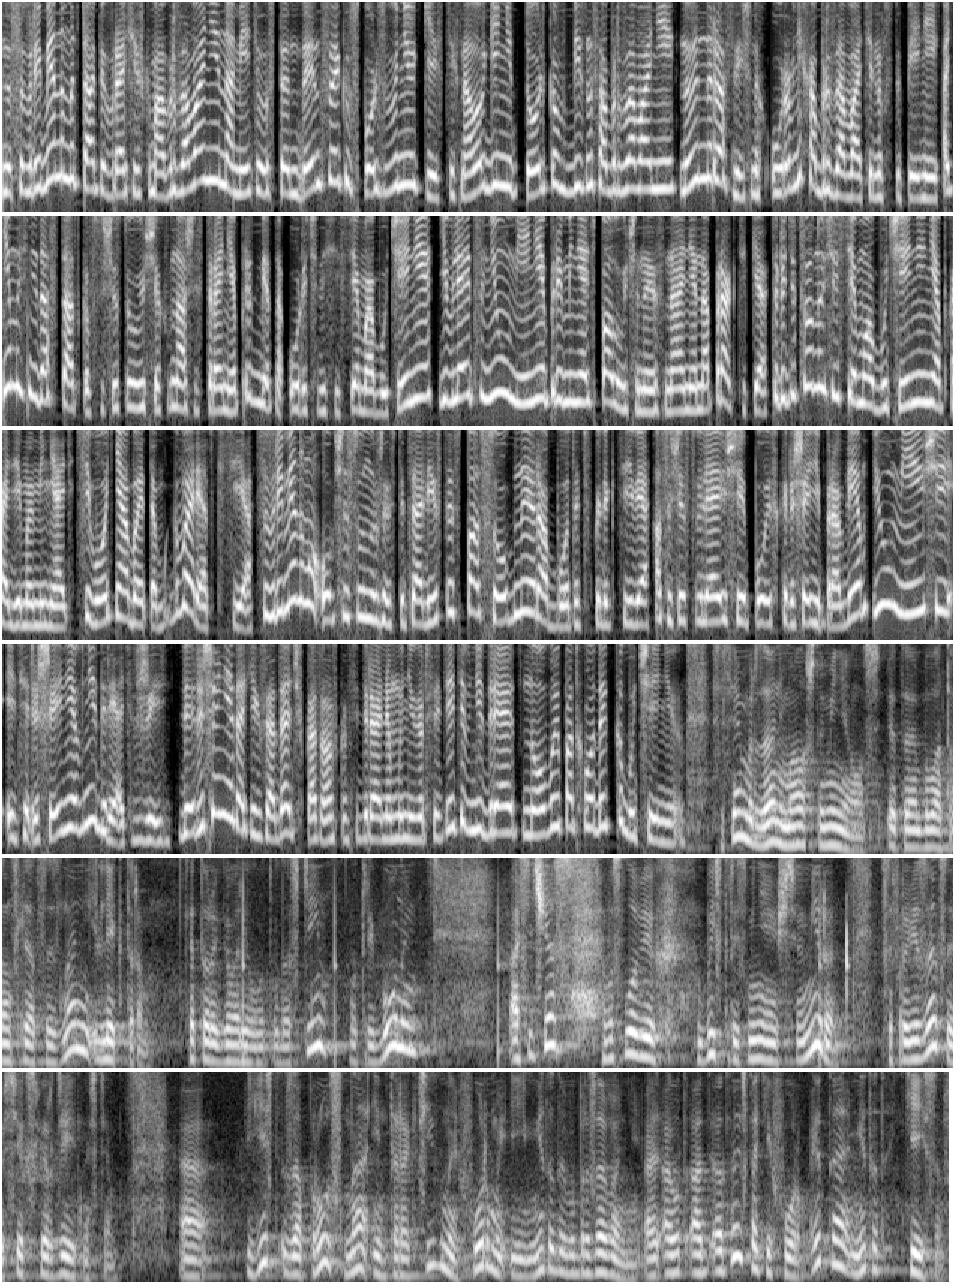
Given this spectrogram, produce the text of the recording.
На современном этапе в российском образовании наметилась тенденция к использованию кейс-технологий не только в бизнес-образовании, но и на различных уровнях образовательных ступеней. Одним из недостатков существующих в нашей стране предметно-урочной системы обучения является неумение применять полученные знания на практике. Традиционную систему обучения необходимо менять. Сегодня об этом говорят все. Современному обществу нужны специалисты, способные работать в коллективе, осуществляющие поиск решений проблем и умеющие эти решения внедрять в жизнь. Для решения таких задач в Казанском федеральном университете внедряют новые подходы к обучению. В системе образования мало что менялось. Это была трансляция знаний лектором, который говорил вот у доски, у трибуны. А сейчас в условиях быстро изменяющегося мира, цифровизация всех сфер деятельности, э, есть запрос на интерактивные формы и методы в образовании. А, а вот одна из таких форм – это метод кейсов.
